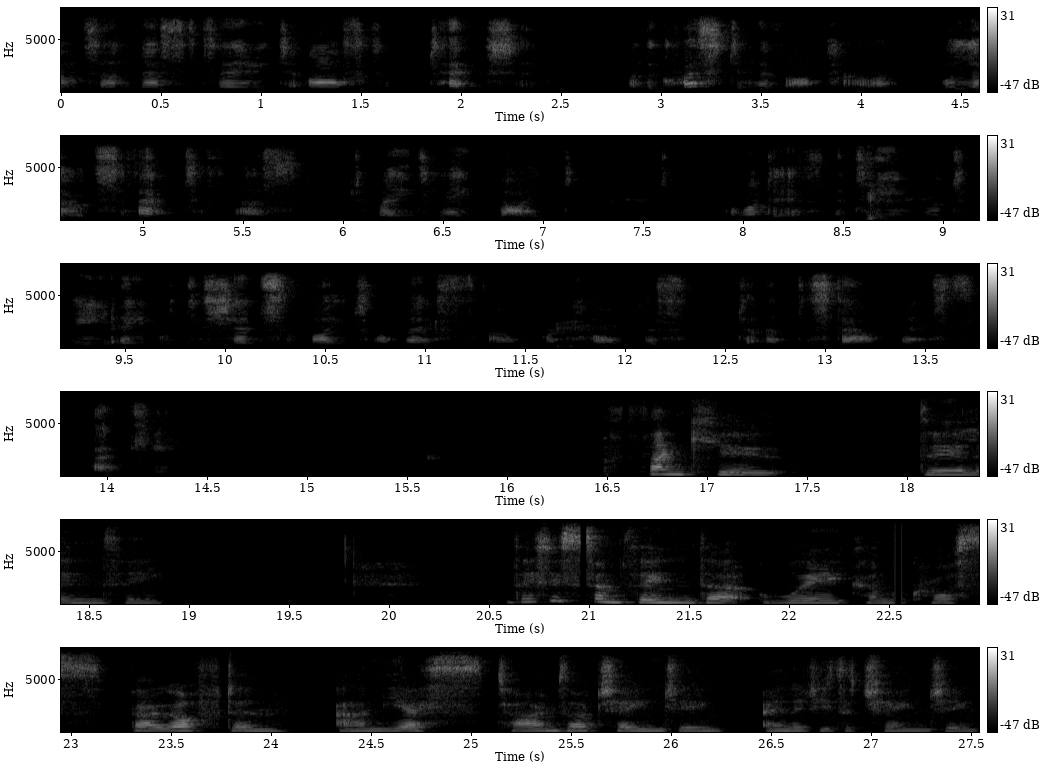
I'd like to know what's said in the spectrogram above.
becomes unnecessary to ask for protection, and the question of our power will lower its effectiveness to radiate light. I wonder if the team would be able to shed some light on this um, and help us to understand this. Thank you. Thank you, dear Lindsay. This is something that we come across very often, and yes, times are changing, energies are changing,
